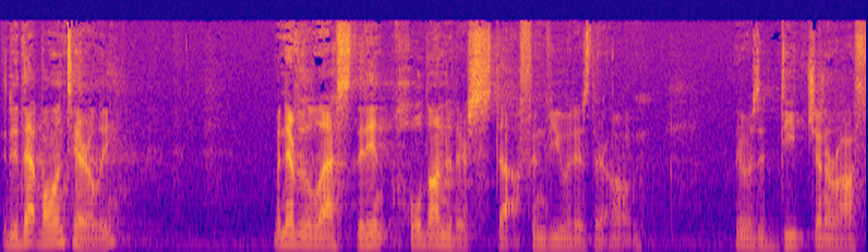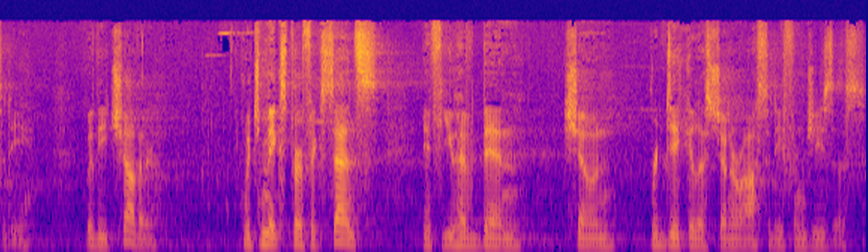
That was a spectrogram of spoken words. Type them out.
They did that voluntarily, but nevertheless, they didn't hold on to their stuff and view it as their own. There was a deep generosity with each other, which makes perfect sense if you have been shown ridiculous generosity from Jesus.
